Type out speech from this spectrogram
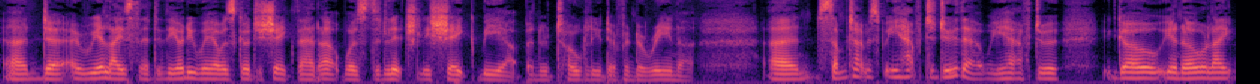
And uh, I realized that the only way I was going to shake that up was to literally shake me up in a totally different arena. And sometimes we have to do that. We have to go, you know, like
